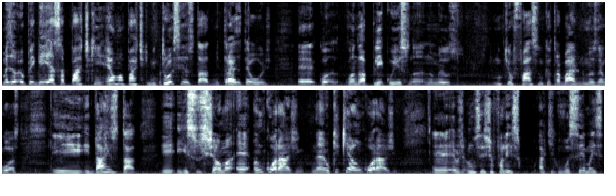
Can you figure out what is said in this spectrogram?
mas eu, eu peguei essa parte que é uma parte que me trouxe resultado, me traz até hoje. É, quando eu aplico isso no, no, meus, no que eu faço, no que eu trabalho, nos meus negócios e, e dá resultado. E, e isso chama é, ancoragem, né? O que, que é ancoragem? É, eu não sei se eu falei isso aqui com você, mas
